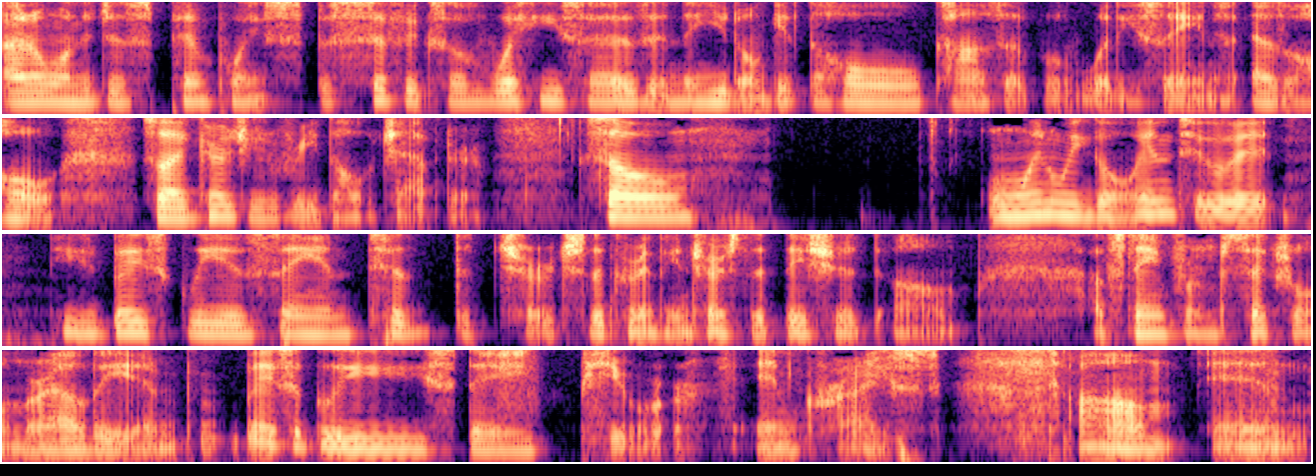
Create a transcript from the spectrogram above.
I don't want to just pinpoint specifics of what he says and then you don't get the whole concept of what he's saying as a whole. So I encourage you to read the whole chapter. So when we go into it, he basically is saying to the church, the Corinthian church, that they should um, abstain from sexual immorality and basically stay pure in Christ. Um, and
